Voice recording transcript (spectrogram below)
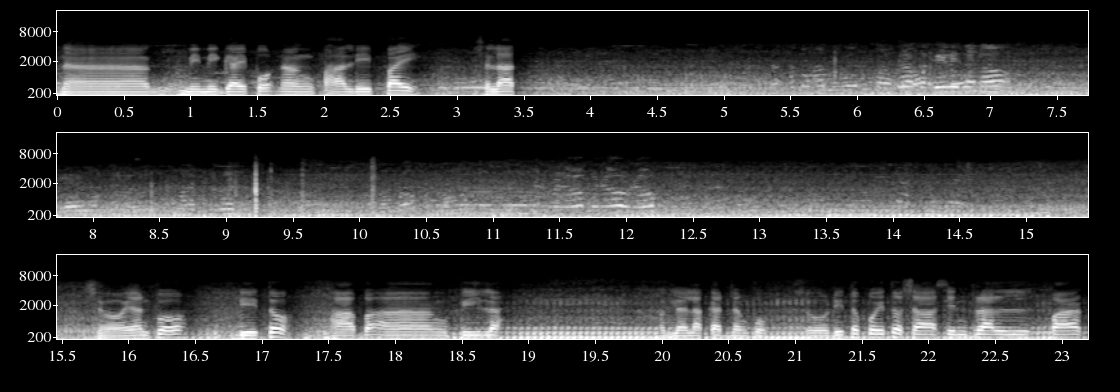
nagmimigay po ng pahalipay sa lahat So ayan po, dito haba ang pila. Maglalakad lang po. So dito po ito sa Central Park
